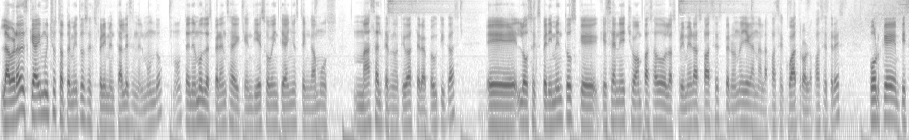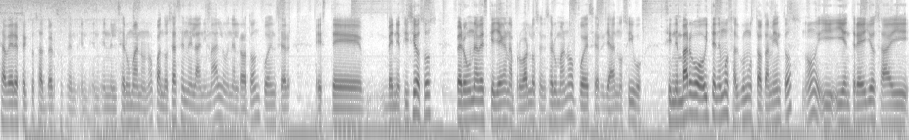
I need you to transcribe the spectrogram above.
La verdad es que hay muchos tratamientos experimentales en el mundo, ¿no? Tenemos la esperanza de que en 10 o 20 años tengamos más alternativas terapéuticas. Eh, los experimentos que, se han hecho han pasado las primeras fases, pero no llegan a la fase 4 o a la fase 3, porque empieza a haber efectos adversos en, el ser humano. ¿no? Cuando se hace en el animal o en el ratón pueden ser este, beneficiosos, pero una vez que llegan a probarlos en ser humano puede ser ya nocivo. Sin embargo, hoy tenemos algunos tratamientos, ¿no? y, entre ellos hay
